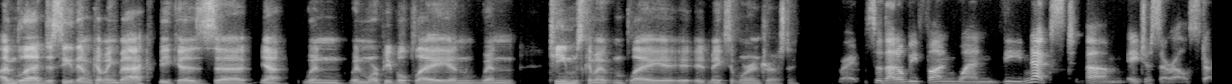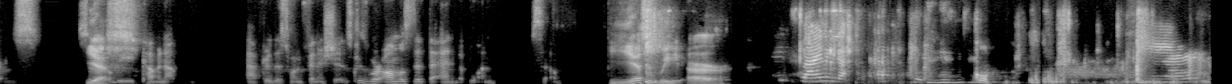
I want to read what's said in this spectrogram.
i'm glad to see them coming back because uh yeah when when more people play and when teams come out and play it, it makes it more interesting Right. So that'll be fun when the next um, HSRL starts. So Yes. Coming up after this one finishes because we're almost at the end of one. So yes we are slimy. Cool. And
